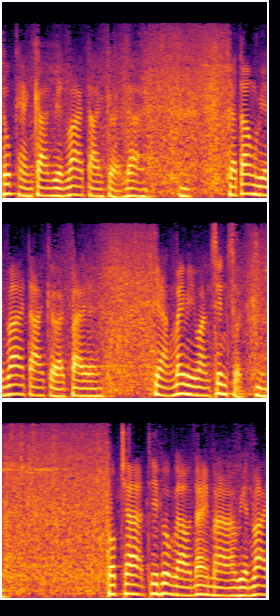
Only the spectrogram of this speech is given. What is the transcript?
ทุกข์แห่งการเวียนว่ายตายเกิดได้ จะต้องเวียนว่ายตายเกิดไป อย่างไม่มีวันสิ้นสุดภพชาติที่พวกเราได้มาเวียนว่าย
